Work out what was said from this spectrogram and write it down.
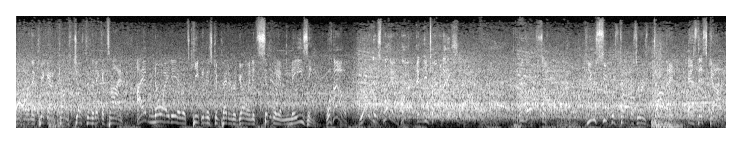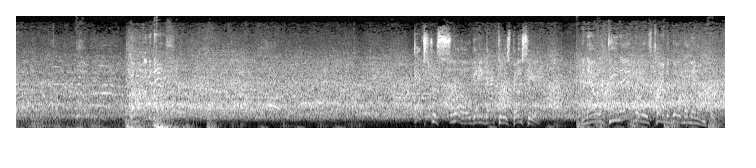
Oh, and the kick out comes just in the nick of time. I no idea what's keeping this competitor going. It's simply amazing. Wow, what a display of heart and determination. Reversal. Few superstars are as dominant as this guy. Look at this. Extra slow getting back to his base here. And now it's Dean Ambrose trying to build momentum.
